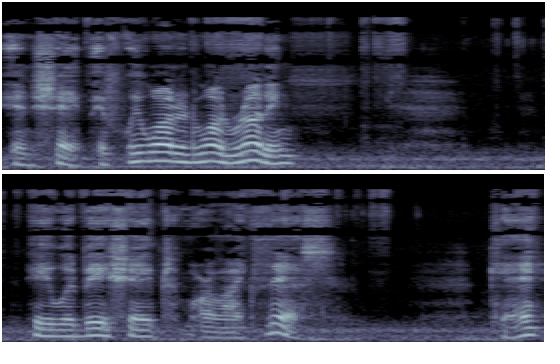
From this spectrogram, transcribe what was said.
in shape. If we wanted one running, he would be shaped more like this, okay?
